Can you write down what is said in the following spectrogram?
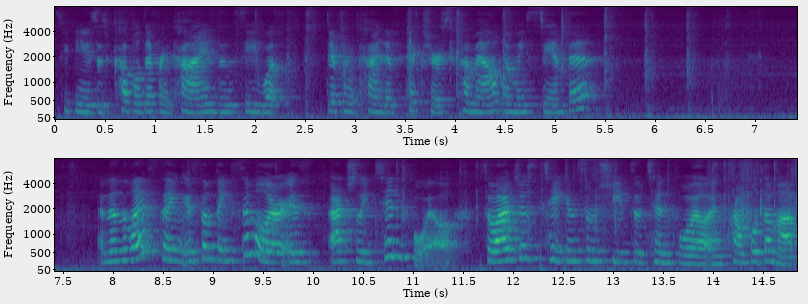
So you can use a couple different kinds and see what different kind of pictures come out when we stamp it. And then the last thing is something similar is actually tin foil. So I've just taken some sheets of tin foil and crumpled them up.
